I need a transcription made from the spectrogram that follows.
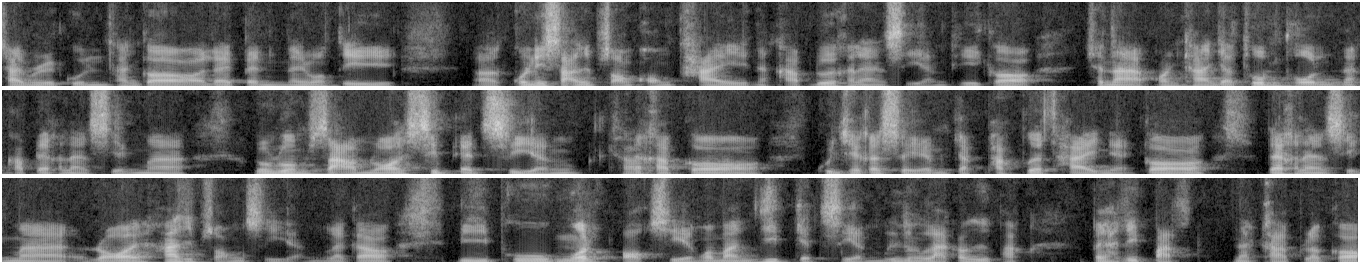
ชาญวิริกุลท่านก็ได้เป็นนายกรัฐมนตรีเอ่อ คนที่ 32 ของไทยนะครับด้วยคะแนนเสียงที่ก็ชนะค่อนข้างจะท่วมท้นนะครับได้คะแนนเสียงมารวมๆ 311 เสียงนะครับก็คุณชัยเกษมจากพรรคเพื่อไทยเนี่ยก็ได้คะแนนเสียงมา 152 เสียง แล้วก็มีผู้งดออกเสียงประมาณ 27 เสียงเรื่องหลักก็คือพรรคประชาธิปัตย์นะครับแล้วก็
